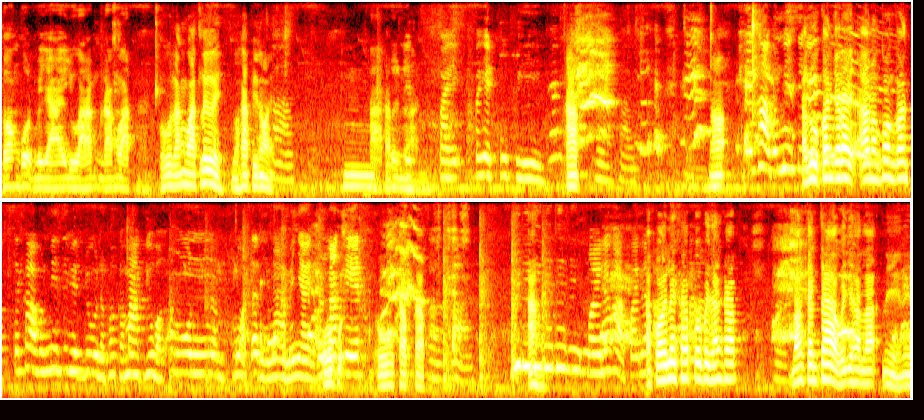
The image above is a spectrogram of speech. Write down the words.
สองคนไปยายอยู่หลังหลังวัดน่ะโอ้หลังวัดเลยบอกครับพี่น้อย ค่ะอืม ตาดครับ เพิ่นเฮ็ดหันไปไปเฮ็ดครูปีครับเออค่ะ เนาะแต่ข่าวมันมีชีวิตเอาลูกก่อนก็ได้เอาน้องพ่วงก่อนแต่ข่าวมันมีชีวิตอยู่น่ะเพิ่นก็มากอยู่บักองุ่นหมวดอันนี้หน้าไม่ใหญ่เพิ่นโอ้มักเฮ็ดโอ้ครับครับ เออค่ะอะปล่อยเลยค่ะปล่อยเลยอะปล่อยเลยครับปล่อยไปยังครับ น้องจันเจ้าก็อยันละนี่นี่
